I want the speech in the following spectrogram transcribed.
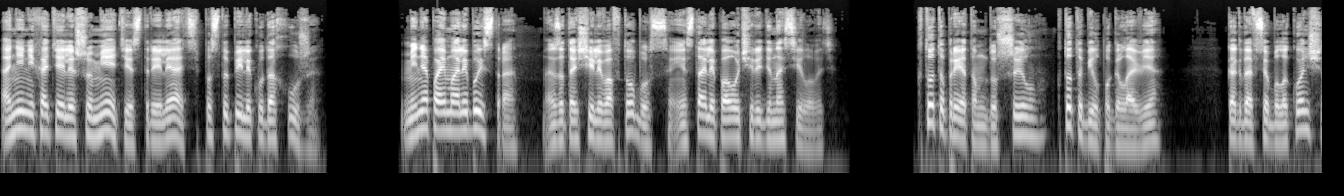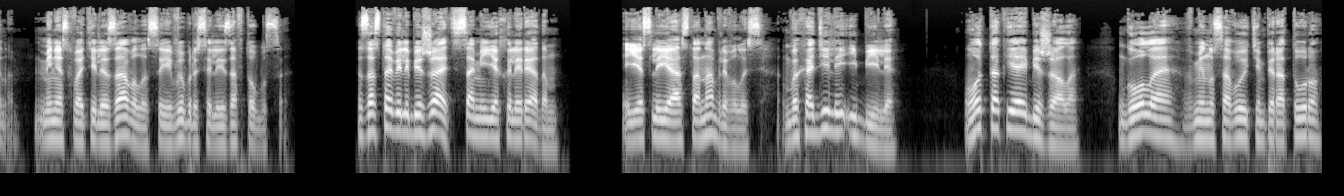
Они не хотели шуметь и стрелять, поступили куда хуже. Меня поймали быстро, затащили в автобус и стали по очереди насиловать. Кто-то при этом душил, кто-то бил по голове. Когда все было кончено, меня схватили за волосы и выбросили из автобуса. Заставили бежать, сами ехали рядом. Если я останавливалась, выходили и били. Вот так я и бежала, голая, в минусовую температуру,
